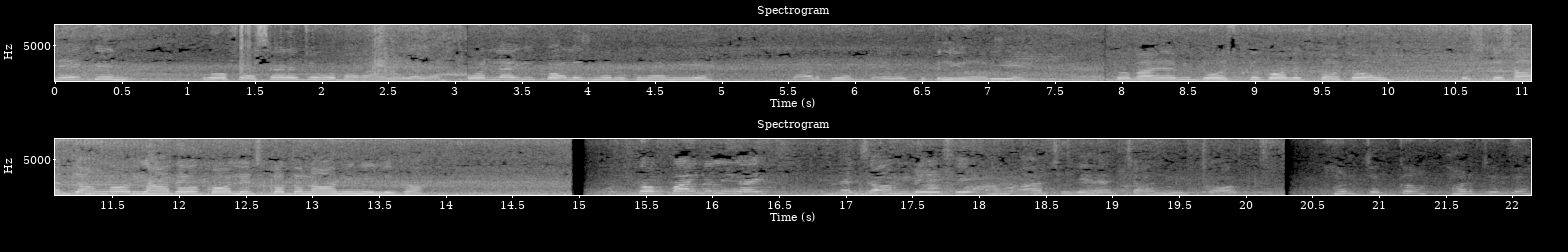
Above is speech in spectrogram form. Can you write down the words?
लेकिन प्रोफेसर है जो वो भगाने लगा। बोल रहा है कि कॉलेज में रुकना नहीं है। यार, धूप देखो कितनी हो रही है। तो भाई, अभी दोस्त के कॉलेज पहुँचा हूँ, उसके साथ जाऊँगा। और यहाँ देखो कॉलेज का तो नाम ही नहीं लिखा। तो फाइनली गाइस एग्ज़ाम दे के हम आ चुके हैं चांदनी चौक। हर जगह हर जगह।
